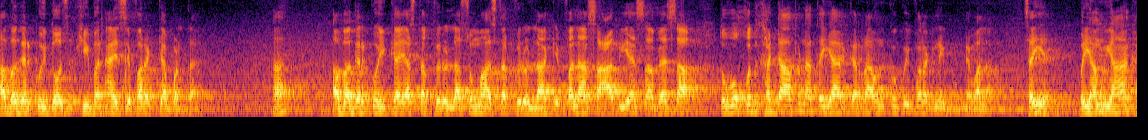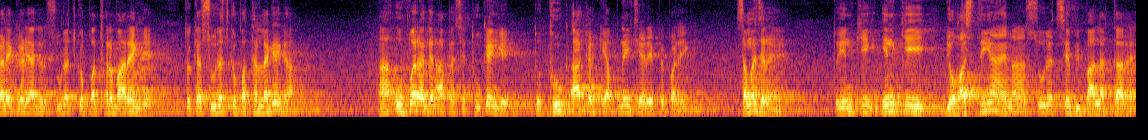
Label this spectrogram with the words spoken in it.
अब अगर कोई दो सखी बनाए, इससे फ़र्क क्या पड़ता है? हा? अब अगर कोई कहे अस्तफ़िर सुम्मा अस्तफ़िर के फ़ला साहबी ऐसा वैसा तो वो ख़ुद खड्डा अपना तैयार कर रहा है, उनको कोई फ़र्क नहीं पड़ने वाला। सही है? भाई, हम यहाँ खड़े खड़े अगर सूरज को पत्थर मारेंगे तो क्या सूरज को पत्थर लगेगा? हाँ ऊपर अगर आप ऐसे थूकेंगे तो थूक आकर के अपने ही चेहरे पे पड़ेगी। समझ रहे हैं? तो इनकी इनकी जो हस्तियाँ हैं ना, सूरज से भी बालातर है।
